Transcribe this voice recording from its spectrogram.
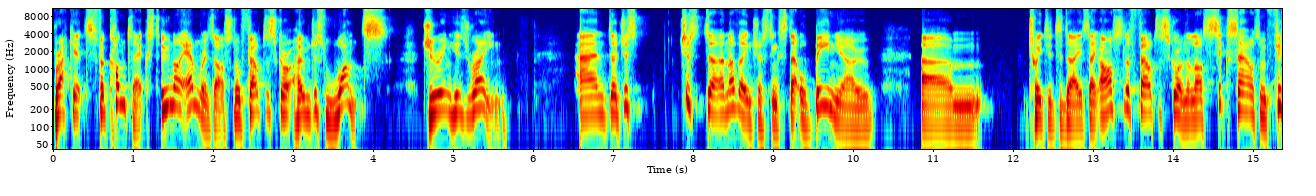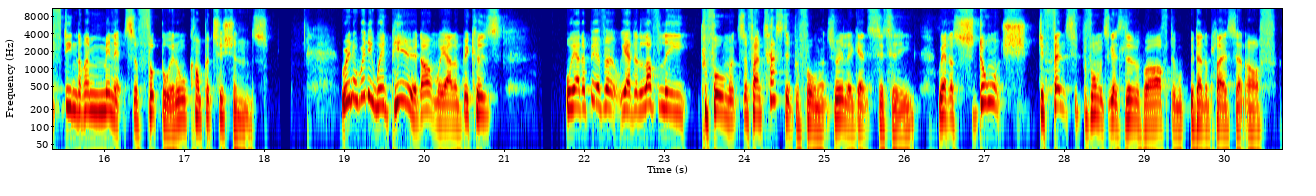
Brackets, for context, Unai Emery's Arsenal failed to score at home just once during his reign. And uh, just just uh, another interesting stat, Orbinho um, tweeted today saying Arsenal failed to score in the last six hours and 59 minutes of football in all competitions. We're in a really weird period, aren't we, Alan? Because we had a bit of a we had a lovely performance, a fantastic performance, really, against City. We had a staunch defensive performance against Liverpool after we'd had a player sent off.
